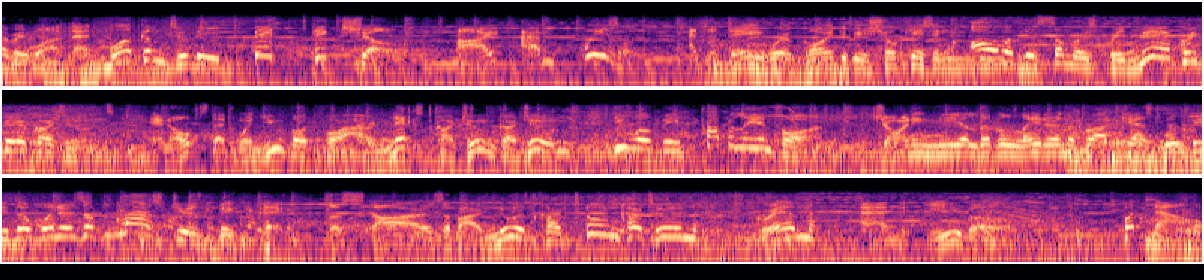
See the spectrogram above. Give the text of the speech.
Everyone, and welcome to the Big Pick Show. I am Weasel, and today we're going to be showcasing all of this summer's premier premier cartoons in hopes that when you vote for our next cartoon cartoon, you will be properly informed. Joining me a little later in the broadcast will be the winners of last year's Big Pick, the stars of our newest cartoon cartoon, Grim and Evil. But now,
